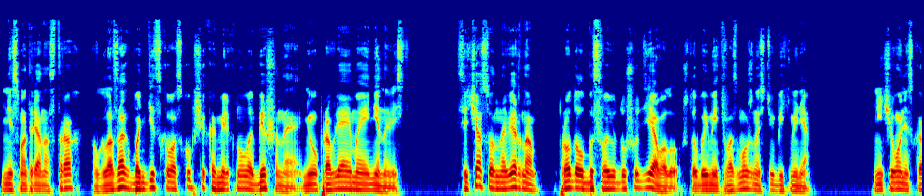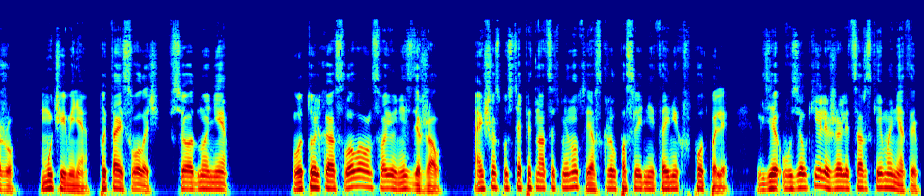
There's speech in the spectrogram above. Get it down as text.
Несмотря на страх, в глазах бандитского скупщика мелькнула бешеная, неуправляемая ненависть. Сейчас он, наверное, продал бы свою душу дьяволу, чтобы иметь возможность убить меня. Ничего не скажу. Мучай меня, пытай, сволочь, все одно не... Вот только слово он свое не сдержал. А еще спустя 15 минут я вскрыл последний тайник в подполе, где в узелке лежали царские монеты,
